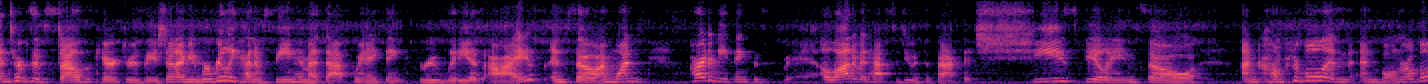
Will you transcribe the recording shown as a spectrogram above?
in terms of Stiles' of characterization, I mean, we're really kind of seeing him at that point, I think, through Lydia's eyes. And so I'm one part of me thinks it's a lot of it has to do with the fact that she's feeling so uncomfortable and, and vulnerable.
